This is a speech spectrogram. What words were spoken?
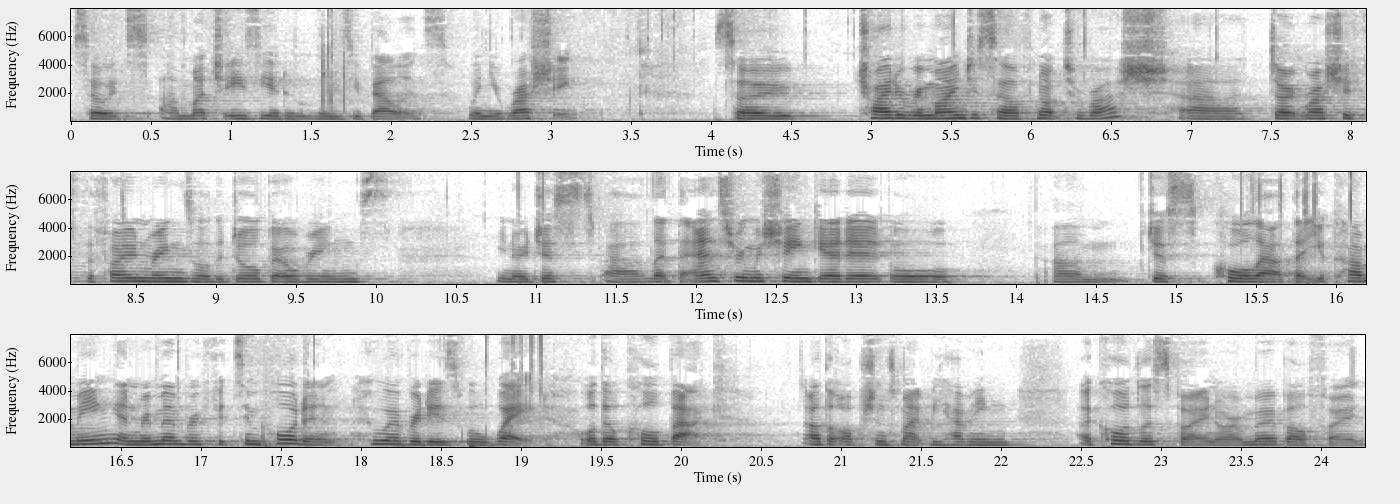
So, it's uh, much easier to lose your balance when you're rushing. So, try to remind yourself not to rush. Uh, don't rush if the phone rings or the doorbell rings. You know, just uh, let the answering machine get it or um, just call out that you're coming. And remember, if it's important, whoever it is will wait or they'll call back. Other options might be having a cordless phone or a mobile phone.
